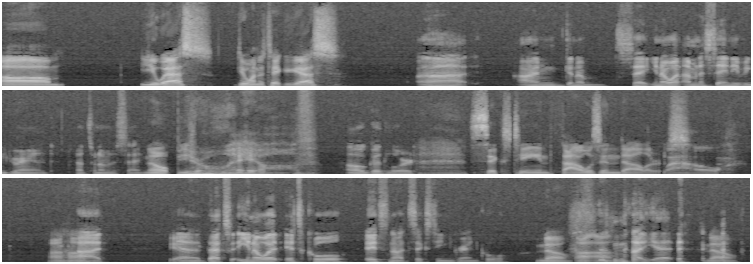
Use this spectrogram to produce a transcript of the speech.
um, U.S. Do you want to take a guess? Uh, I'm gonna say. You know what? I'm gonna say an even grand. That's what I'm gonna say. Nope, you're way off. Oh, good lord! Sixteen thousand dollars. Wow. Uh huh. Uh, yeah. that's you know what? It's cool. It's not 16 grand cool. No. Uh. uh not yet. No.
